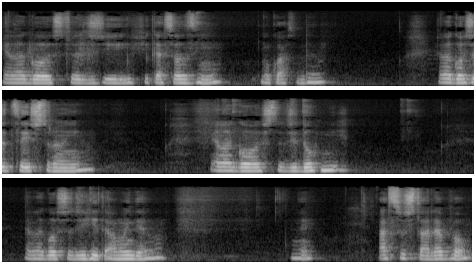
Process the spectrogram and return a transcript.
Ela gosta de ficar sozinha no quarto dela. Ela gosta de ser estranha. Ela gosta de dormir. Ela gosta de irritar a mãe dela. Né? Assustar a avó.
